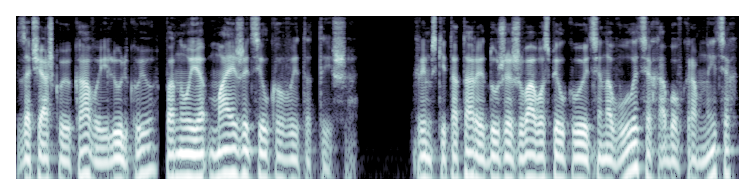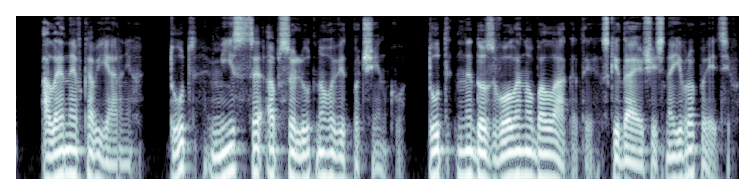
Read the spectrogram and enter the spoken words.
За чашкою кави і люлькою панує майже цілковита тиша. Кримські татари дуже жваво спілкуються на вулицях або в крамницях, але не в кав'ярнях. Тут місце абсолютного відпочинку, тут не дозволено балакати, скидаючись на європейців.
